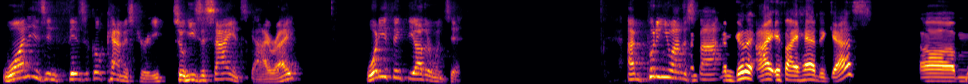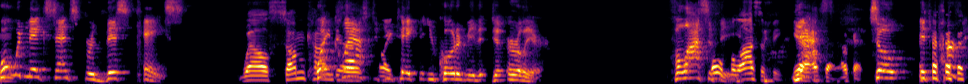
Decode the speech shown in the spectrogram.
One is in physical chemistry, so he's a science guy, right? What do you think the other one's in? I'm putting you on the spot. I'm gonna. I if I had to guess, um, what would make sense for this case? Well, some kind what class of, did like, you take that you quoted me that, earlier? Philosophy. Oh, philosophy. Yeah. Yes. Okay. Okay. So it's perfect.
